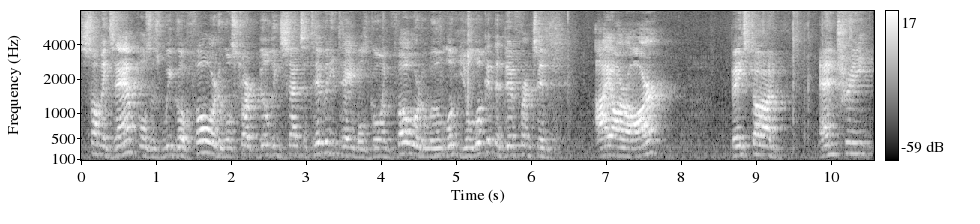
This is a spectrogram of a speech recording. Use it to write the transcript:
some examples as we go forward, and we'll start building sensitivity tables going forward. We'll look, you'll look at the difference in IRR based on entry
